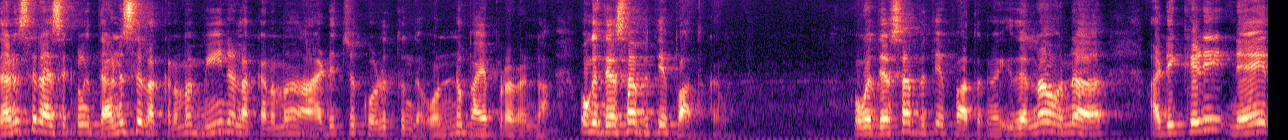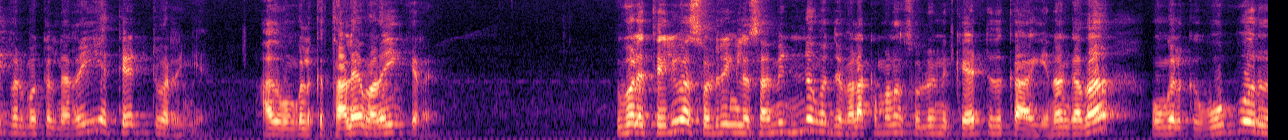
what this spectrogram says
தனுசு ராசிக்காரங்களுக்கு தனுசு லக்கணமா? மீன லக்கணமா? அடித்து கொளுத்துங்க. ஒன்றும் பயப்பட வேண்டாம். உங்கள் தசாபத்தியை பார்த்துக்கோங்க. உங்கள் திசை பற்றியே பார்த்துக்கோங்க இதெல்லாம் ஒன்றா அடிக்கடி நேயர் பெருமக்கள் நிறைய கேட்டுட்டு வர்றீங்க. அது உங்களுக்கு தலை வணங்கிக்கிறேன் இவ்வளோ தெளிவாக சொல்கிறீங்களே சாமி இன்னும் கொஞ்சம் விளக்கமெல்லாம் சொல்லுன்னு கேட்டதுக்காக இணங்க தான் உங்களுக்கு ஒவ்வொரு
